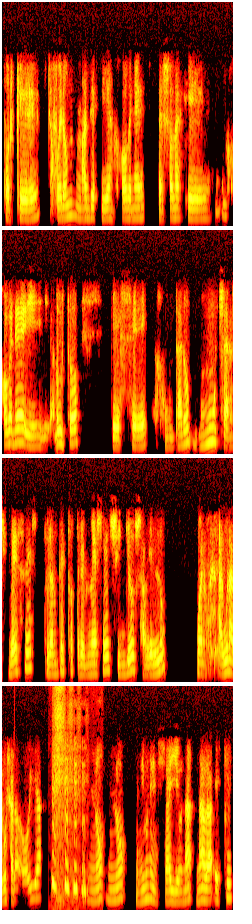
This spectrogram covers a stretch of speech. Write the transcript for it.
porque fueron más de 100 jóvenes, personas que, jóvenes y adultos, que se juntaron muchas veces durante estos tres meses sin yo saberlo. Bueno, alguna cosa oía, no, no, ni un ensayo, nada, es que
